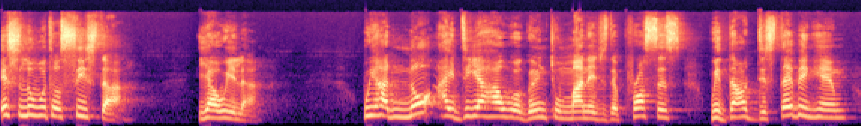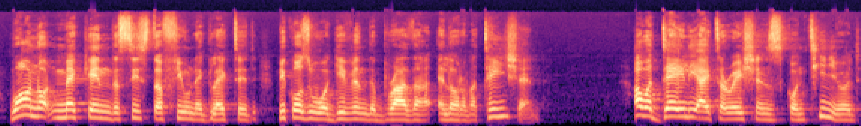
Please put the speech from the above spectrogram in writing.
it's Lubuto's sister, Yawila. We had no idea how we were going to manage the process without disturbing him while not making the sister feel neglected because we were giving the brother a lot of attention. Our daily iterations continued,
